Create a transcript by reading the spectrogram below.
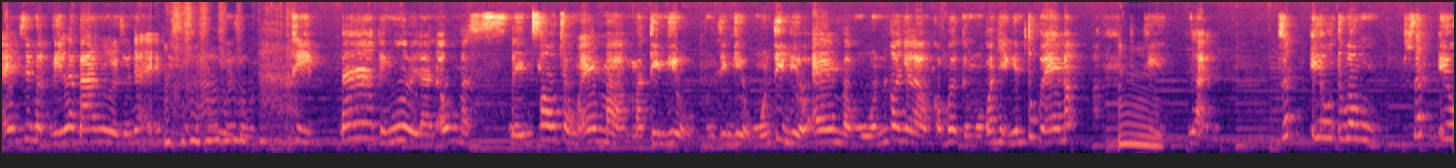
em xin mật bí là ba người rồi nhá em ba người rồi thì ba cái người đàn ông mà đến sau chồng em mà mà tìm hiểu muốn tìm hiểu muốn tìm hiểu em và muốn coi như là có một cái mối quan hệ nghiêm túc với em á ừ. thì lại rất yêu thương rất yêu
